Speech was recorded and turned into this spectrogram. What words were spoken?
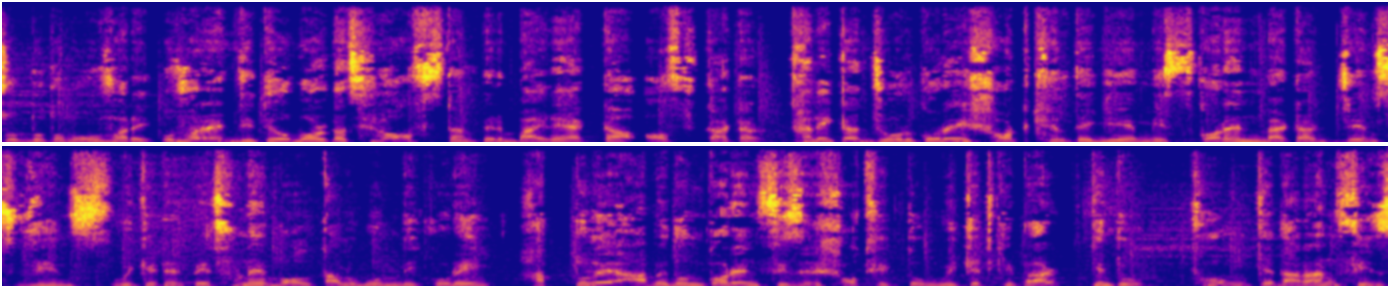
চোদ্দতম ওভারে। ওভারের দ্বিতীয় বলটা ছিল অফ স্টাম্পের বাইরে একটা অফ কাটার খানিকটা জোর করেই শট খেলতে গিয়ে মিস করেন ব্যাটার জেমস ভিন্স উইকেটের পেছনে বল তালুবন্দি করেই হাত তুলে আবেদন করেন ফিজের সতীর্থ উইকেট কিপার কিন্তু থমকে দাঁড়ান ফিজ,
